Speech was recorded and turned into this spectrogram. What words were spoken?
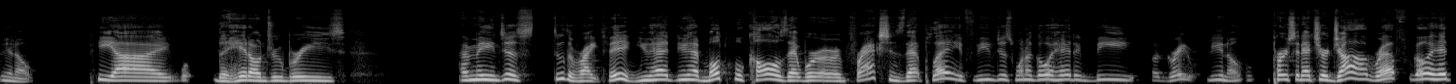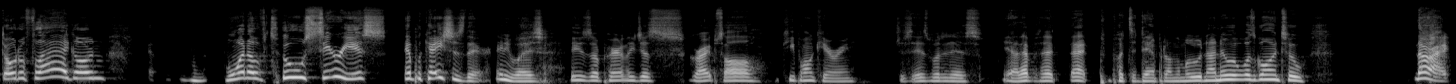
you know, PI, the hit on Drew Brees. I mean, just do the right thing. You had you had multiple calls that were infractions that play. If you just want to go ahead and be a great, you know, person at your job, ref, go ahead throw the flag on uh, one of two serious implications there. Anyways, these are apparently just gripes. All keep on carrying. Just is what it is. Yeah, that that that puts a dampen on the mood, and I knew it was going to. All right.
